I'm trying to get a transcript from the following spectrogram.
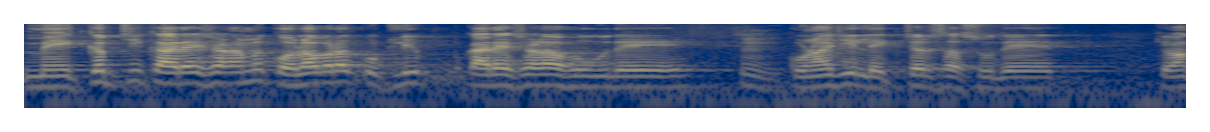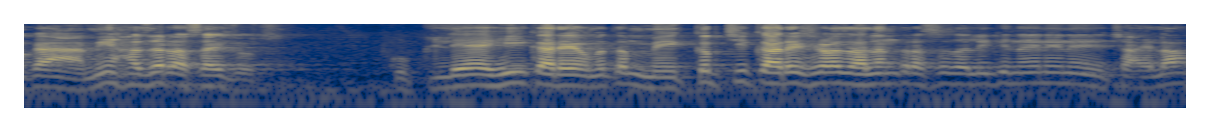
मेकअपची कार्यशाळा मग कोल्हापुरात कुठली कार्यशाळा होऊ दे कोणाची लेक्चर्स असू देत किंवा काय आम्ही हजर असायचोच. कुठल्याही कार्य मतलब मेकअपची कार्यशाळा झाल्यानंतर असं झालं की नाही नाही नाही चायला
